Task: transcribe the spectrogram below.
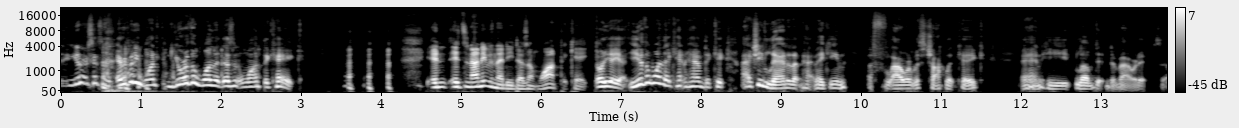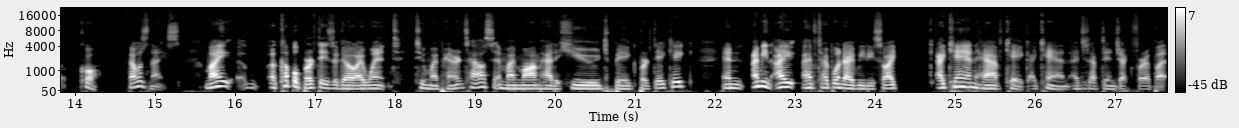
you understand something? Everybody wants you're the one that doesn't want the cake." And it's not even that he doesn't want the cake. Oh yeah, yeah. You're the one that can't have the cake. I actually landed up making a flourless chocolate cake, and he loved it and devoured it. So Cool. That was nice. My a couple birthdays ago, I went to my parents' house, and my mom had a huge, big birthday cake. And I mean, I, I have type one diabetes, so I I can have cake. I can. I just have to inject for it. But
